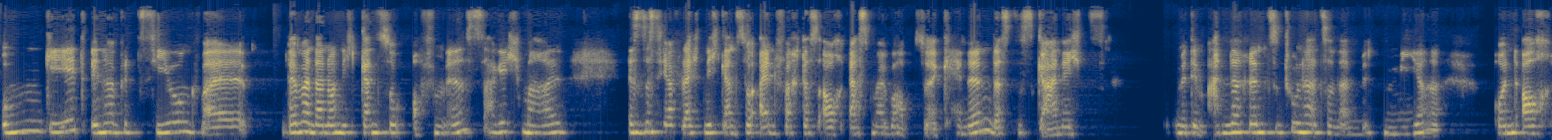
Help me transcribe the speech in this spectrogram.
umgeht in einer Beziehung? Weil wenn man da noch nicht ganz so offen ist, sage ich mal, ist es ja vielleicht nicht ganz so einfach, das auch erstmal überhaupt zu erkennen, dass das gar nichts mit dem anderen zu tun hat, sondern mit mir und auch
